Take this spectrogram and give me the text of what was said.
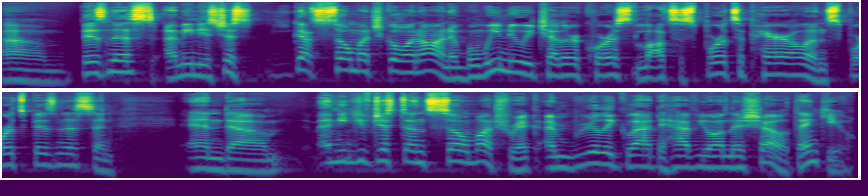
um, business. I mean, it's just you got so much going on. And when we knew each other, of course, lots of sports apparel and sports business, and and um, I mean, you've just done so much, Rick. I'm really glad to have you on this show. Thank you.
